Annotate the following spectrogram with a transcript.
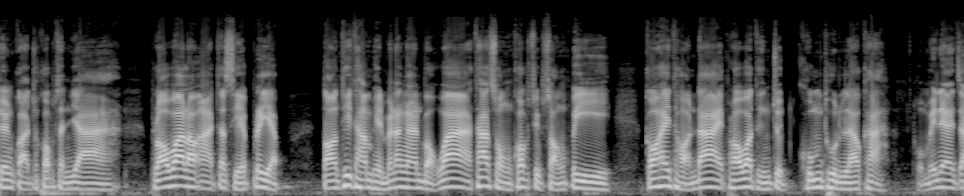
จนกว่าจะครบสัญญา เพราะว่าเราอาจจะเสียเปรียบ ตอนที่ทำเห็นพนักงานบอกว่าถ้าส่งครบ 12 ปี ก็ให้ถอนได้ เพราะว่าถึงจุดคุ้มทุนแล้วค่ะ ผมไม่แน่ใจ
